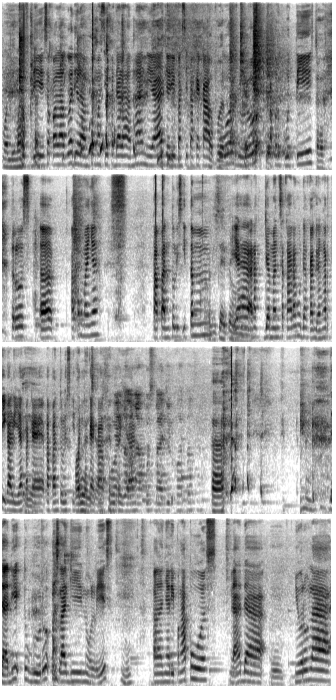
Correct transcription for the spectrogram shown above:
mohon dimaafkan. Di sekolah gua di Lampung masih pedalaman ya, jadi pasti pakai kapur, Kapur. dulu, kapur putih. Terus eh, apa namanya? Papan tulis hitam. Ya, anak zaman sekarang udah kagak ngerti kali ya pakai Iya. papan tulis hitam pakai kapur ya. hapus baju kotor Eh, Jadi tuh guru pas lagi nulis hmm, eh, nyari penghapus, nggak ada. hmm. Nyuruh lah,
